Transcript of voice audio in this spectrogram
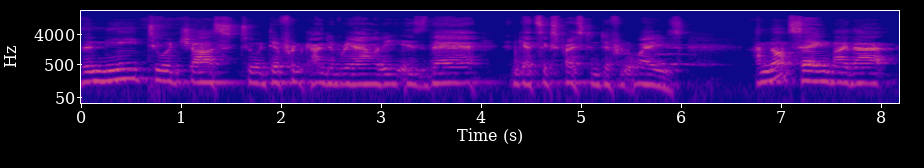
the need to adjust to a different kind of reality is there and gets expressed in different ways. I'm not saying by that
